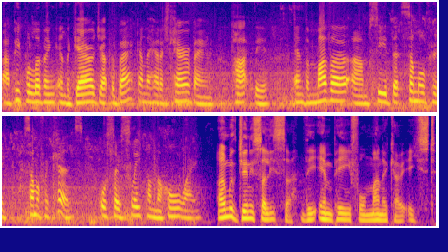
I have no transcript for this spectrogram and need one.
uh, people living in the garage out the back, and they had a caravan parked there. And the mother um, said that some of her some of her kids also sleep on the hallway. I'm with Jenny Salesa, the MP for Manukau East.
